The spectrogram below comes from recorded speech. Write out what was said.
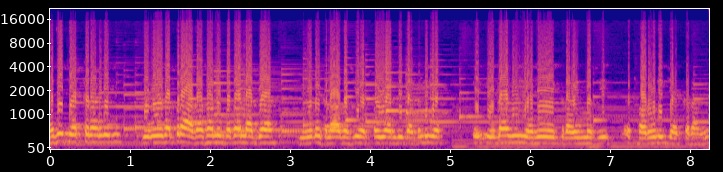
ਹਜੇ ਚੈੱਕ ਕਰਾਂਗੇ ਜੀ। ਜਿਵੇਂ ਇਹਦਾ ਭਰਾ ਦਾ ਸਾਨੂੰ ਪਤਾ ਲੱਗ ਗਿਆ ਵੀ ਉਹਦੇ ਖਿਲਾਫ ਅਸੀਂ ਐਫ ਆਈ ਆਰ ਵੀ ਕੱਢ ਲਈ ਹੈ ਤੇ ਇਹਦਾ ਵੀ ਹਜੇ ਕ੍ਰਾਈਮ ਅਸੀਂ ਥੋਰੋਲੀ ਚੈੱਕ ਕਰਾਂਗੇ।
